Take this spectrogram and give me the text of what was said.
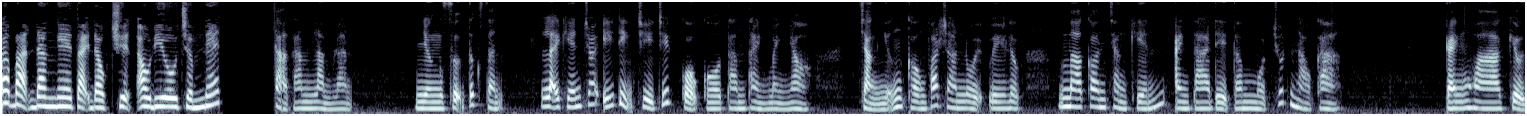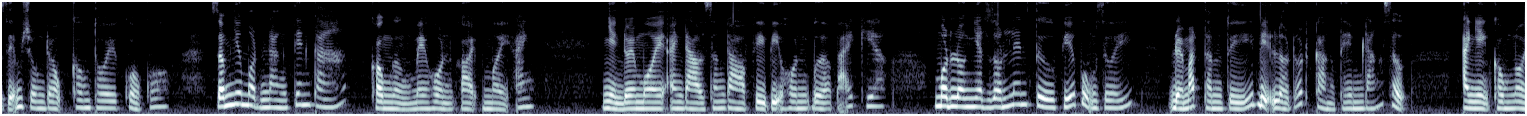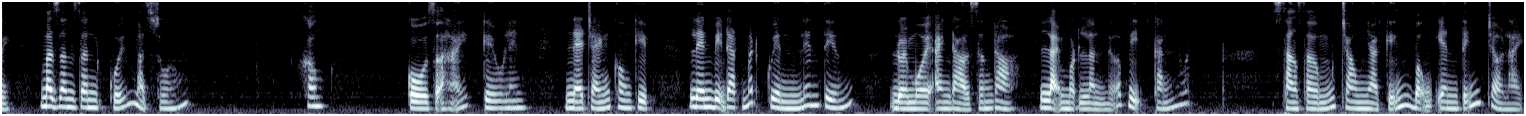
Các bạn đang nghe tại đọc chuyện audio.net Cả gan làm loạn. Nhưng sự tức giận lại khiến cho ý định chỉ trích của cô tan thành mảnh nhỏ. Chẳng những không phát ra nổi uy lực mà còn chẳng khiến anh ta để tâm một chút nào cả. Cánh hoa kiểu diễm rung động không thôi của cô, giống như một nàng tiên cá, không ngừng mê hồn gọi mời anh. Nhìn đôi môi anh đào sưng đỏ vì bị hôn bừa bãi kia, một luồng nhiệt dồn lên từ phía bụng dưới, đôi mắt thâm túy bị lửa đốt càng thêm đáng sợ. Anh nhìn không nổi mà dần dần cúi mặt xuống. Không, cô sợ hãi kêu lên, né tránh không kịp, liền bị đặt mất quyền lên tiếng. Đôi môi anh đào sưng đỏ lại một lần nữa bị cắn nuốt. Sáng sớm trong nhà kính bỗng yên tĩnh trở lại.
